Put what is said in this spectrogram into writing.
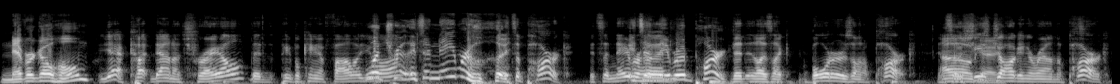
Never go home? Yeah, cut down a trail that people can't follow you What on. trail? It's a neighborhood. It's a park. It's a neighborhood. It's a neighborhood park. that is like borders on a park. And so Oh, she's jogging around the park,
